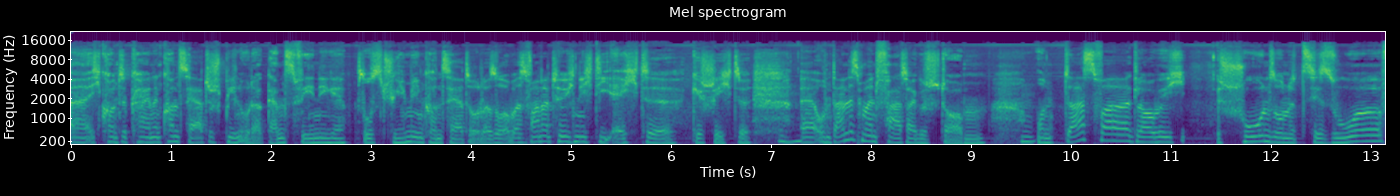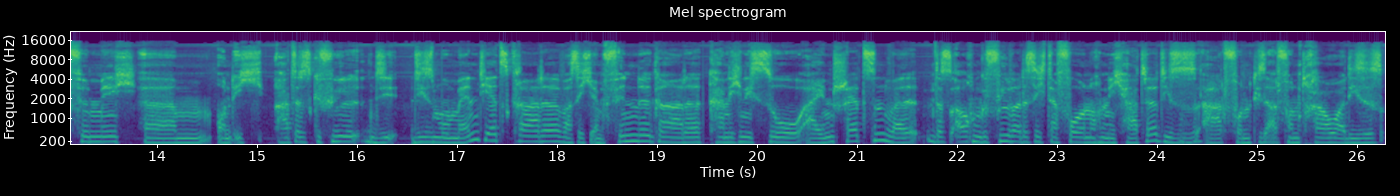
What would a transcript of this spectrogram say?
Äh, ich konnte keine Konzerte spielen oder ganz wenige, so Streaming-Konzerte oder so. Aber es war natürlich nicht die echte Geschichte. Äh, und dann ist mein Vater gestorben. Und das war, glaube ich, schon so eine Zäsur für mich. Ähm, und ich hatte das Gefühl, die, diesen Moment jetzt gerade, was ich empfinde gerade, kann ich nicht so einschätzen, weil das auch ein Gefühl war, das ich davor noch nicht hatte. Diese Art von, diese Art von Trauer, dieses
